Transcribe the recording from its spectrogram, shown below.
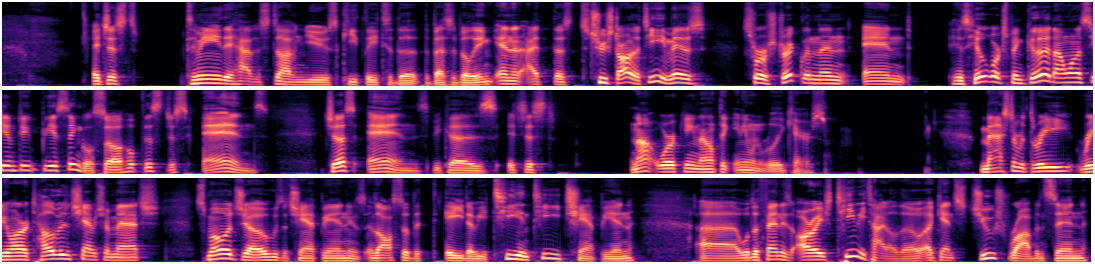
it just to me they haven't still haven't used Keith Lee to the the best ability. And, and I, the true star of the team is Swerve Strickland, and and his heel work's been good. I want to see him do, be a single. So I hope this just ends, just ends because it's just not working. I don't think anyone really cares. Match number three, Ring of Honor Television Championship match. Samoa Joe, who's a champion, is, also the AEW TNT champion, uh, will defend his ROH TV title though against Juice Robinson.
